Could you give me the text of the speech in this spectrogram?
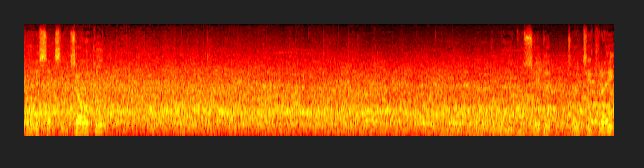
36 in total. They've only conceded 23.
